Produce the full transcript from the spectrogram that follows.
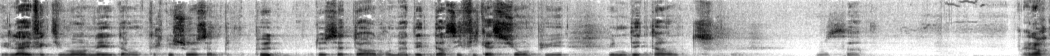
Et là, effectivement, on est dans quelque chose un peu de cet ordre. On a des densifications, puis une détente, comme ça. Alors,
